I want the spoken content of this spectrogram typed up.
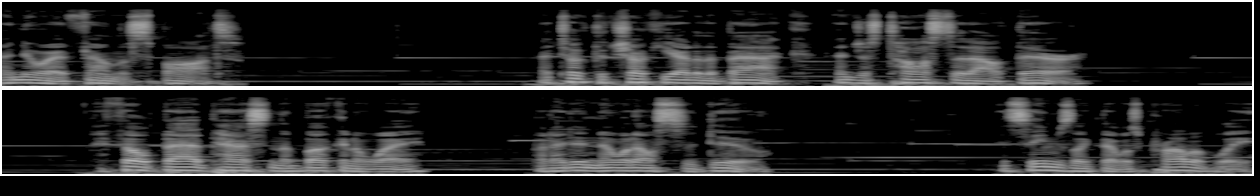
I knew I had found the spot. I took the Chucky out of the back and just tossed it out there. I felt bad passing the bucket away, but I didn't know what else to do. It seems like that was probably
